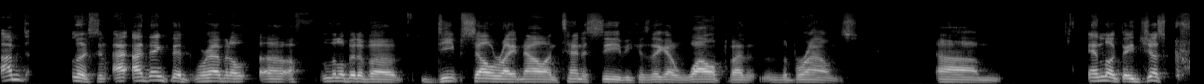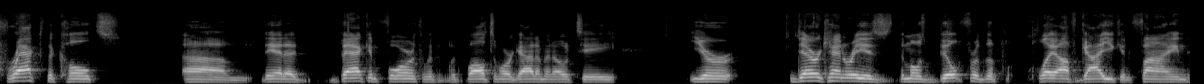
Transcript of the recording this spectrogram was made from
I'm listen. I, I think that we're having a, a, a, little bit of a deep sell right now on Tennessee because they got walloped by the, the Browns. Um, and look, they just cracked the Colts. Um, they had a back and forth with with Baltimore, got them in OT. Your Derrick Henry is the most built for the playoff guy you can find.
